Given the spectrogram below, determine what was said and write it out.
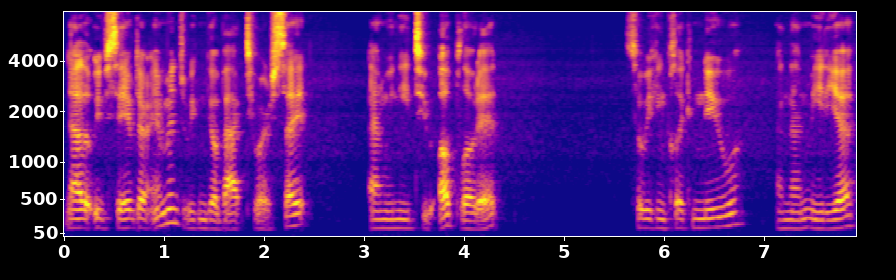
Now that we've saved our image, we can go back to our site and we need to upload it. So we can click new and then media.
